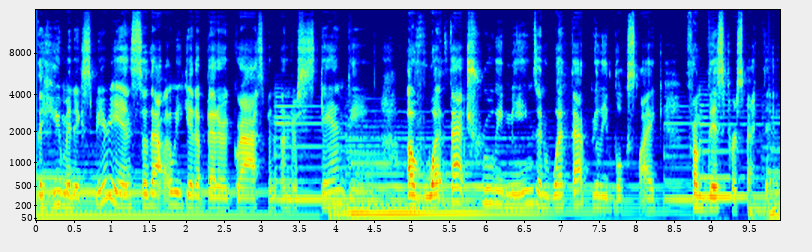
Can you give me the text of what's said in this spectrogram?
the human experience so that we get a better grasp and understanding of what that truly means and what that really looks like from this perspective.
